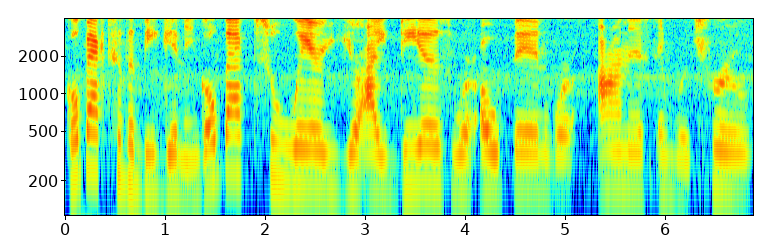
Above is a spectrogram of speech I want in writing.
go back to the beginning, go back to where your ideas were open, were honest, and were true,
